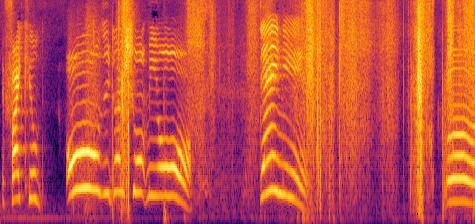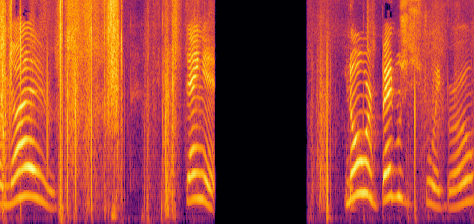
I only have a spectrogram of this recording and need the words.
If I killed, oh, the guy shot me off. Dang it. Oh, no. Dang it. No, our bed was destroyed, bro.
